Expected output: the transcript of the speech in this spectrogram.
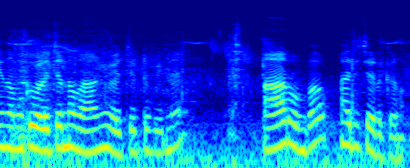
ഇനി നമുക്ക് വെളിച്ചെണ്ണ വാങ്ങി വെച്ചിട്ട് പിന്നെ ആറുമ്പോൾ അരിച്ചെടുക്കണം.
